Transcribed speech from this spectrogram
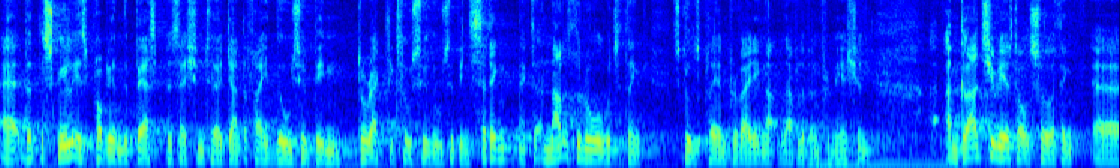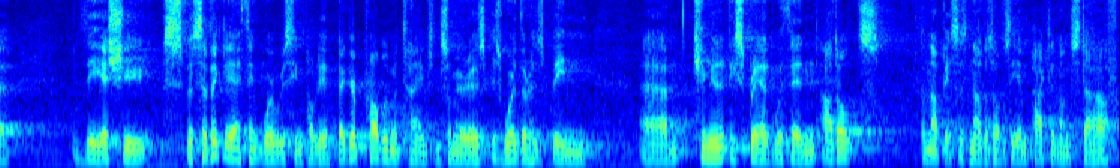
uh, that the school is probably in the best position to identify those who've been directly close to those who've been sitting next to, and that is the role which I think schools play in providing that level of information. I'm glad she raised also, I think, uh, the issue specifically, I think, where we've seen probably a bigger problem at times in some areas is where there has been um, community spread within adults on that basis, and that has obviously impacted on staff.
